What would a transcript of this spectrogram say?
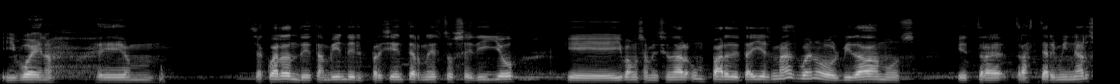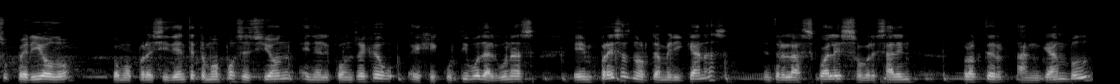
y bueno, em, ¿se acuerdan de, también del presidente Ernesto Cedillo? que íbamos a mencionar un par de detalles más. Bueno, olvidábamos que tras terminar su periodo como presidente tomó posesión en el Consejo Ejecutivo de algunas empresas norteamericanas, entre las cuales sobresalen Procter Gamble,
